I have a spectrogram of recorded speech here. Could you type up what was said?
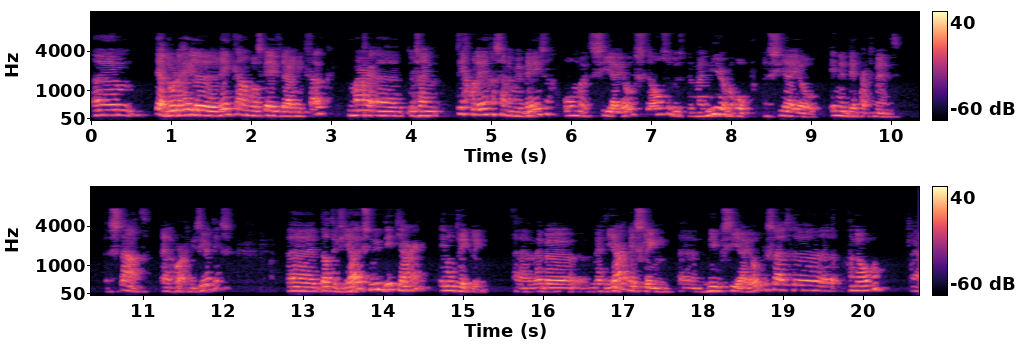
Um, ja, door de hele rekenkamer was ik even daar in die fuik. Maar er zijn Tig collega's zijn ermee bezig om het CIO-stelsel, dus de manier waarop een CIO in een departement staat en georganiseerd is, uh, dat is juist nu dit jaar in ontwikkeling. Uh, we hebben met de jaarwisseling een nieuw CIO-besluit ge genomen. Uh,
